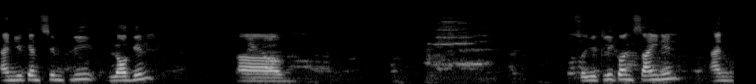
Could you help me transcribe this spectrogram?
and you can simply log in. Uh, so you click on sign in, and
